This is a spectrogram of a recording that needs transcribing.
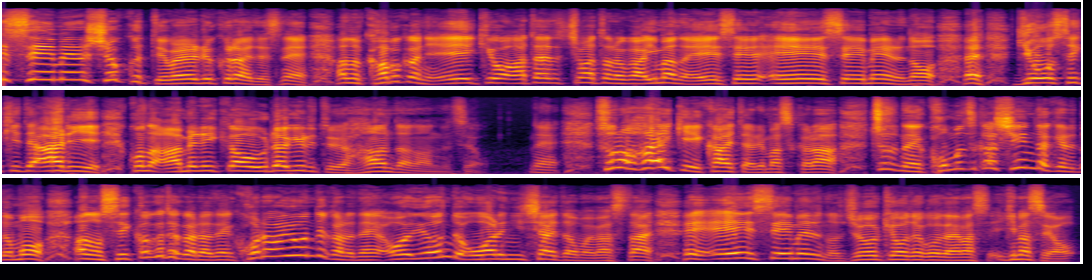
ASML ショックって言われるくらいですね、あの株価に影響を与えてしまったのが今の ASML のえ業績であり、このアメリカを裏切るという判断なんですよ。ね。その背景書いてありますから、ちょっとね、小難しいんだけれども、あの、せっかくだからね、これを読んでからね、読んで終わりにしたいと思います。え、ASML の状況でございます。いきますよ。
